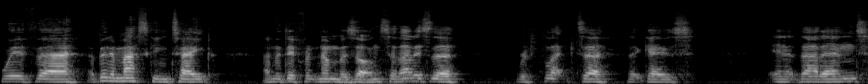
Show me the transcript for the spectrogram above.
with uh, a bit of masking tape and the different numbers on. So that is the reflector that goes in at that end.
